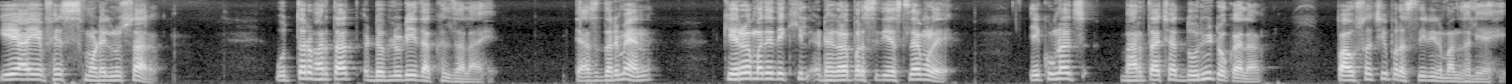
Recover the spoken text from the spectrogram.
ए आय एफ एस मॉडेलनुसार उत्तर भारतात डब्ल्यू डी दाखल झाला आहे. त्याच दरम्यान केरळमध्ये देखील ढगाळ परिस्थिती असल्यामुळे एकूणच भारताच्या दोन्ही टोकाला पावसाची परिस्थिती निर्माण झाली आहे.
